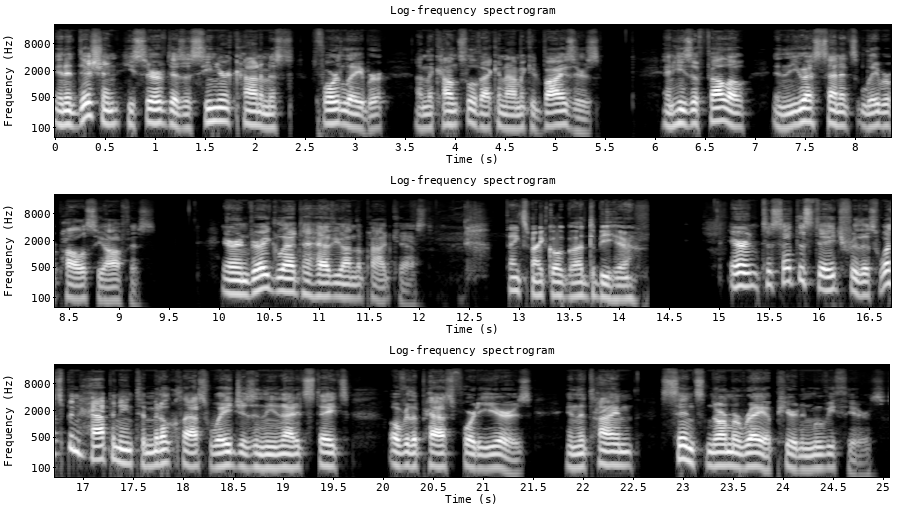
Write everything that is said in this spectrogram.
In addition, he served as a senior economist for labor on the Council of Economic Advisers, and he's a fellow in the U.S. Senate's Labor Policy Office. Aaron, very glad to have you on the podcast. Thanks, Michael. Glad to be here. Aaron, to set the stage for this, what's been happening to middle class wages in the United States over the past 40 years, in the time since Norma Rae appeared in movie theaters?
